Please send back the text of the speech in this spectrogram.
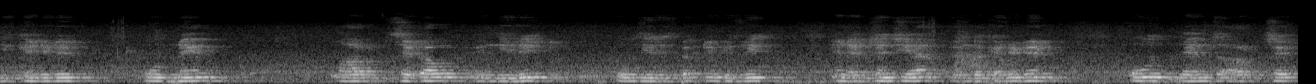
the candidate whose name are set out in the list of the respective degrees in absentia and the candidate whose names are set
